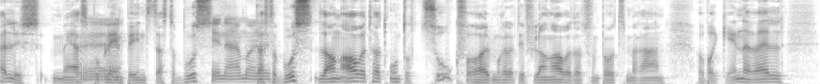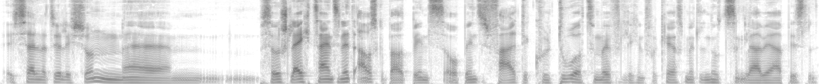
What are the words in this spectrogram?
Ist mehr das Ja. Problem bei uns, dass der Bus einmal dass der Bus lang Arbeit hat und der Zug vor allem relativ lang Arbeit hat von Bozen. Aber generell ist es halt natürlich schon ähm, so schlecht sein sie nicht ausgebaut bei uns, aber bei uns fehlt die Kultur zum öffentlichen Verkehrsmittel nutzen, glaube ich, auch ein bisschen.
